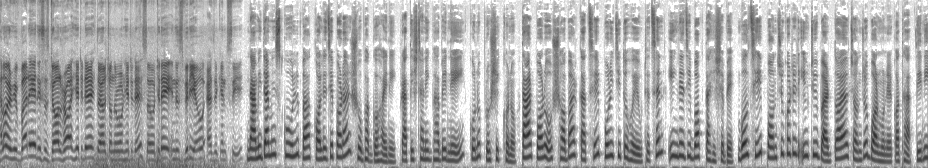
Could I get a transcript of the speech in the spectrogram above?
Hello everybody, this is Doyle Roy here today, Doyle Chandran here today. So today in this video, as you can see, নামি দামি স্কুল বা কলেজে পড়ার সৌভাগ্য হয়নি প্রাতিষ্ঠানিকভাবে নেই কোনো প্রশিক্ষণও তারপরও সবার কাছে পরিচিত হয়ে উঠেছেন ইংরেজি বক্তা হিসেবে বলছি পঞ্চগড়ের ইউটিউবার দয়াল চন্দ্র বর্মনের কথা তিনি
